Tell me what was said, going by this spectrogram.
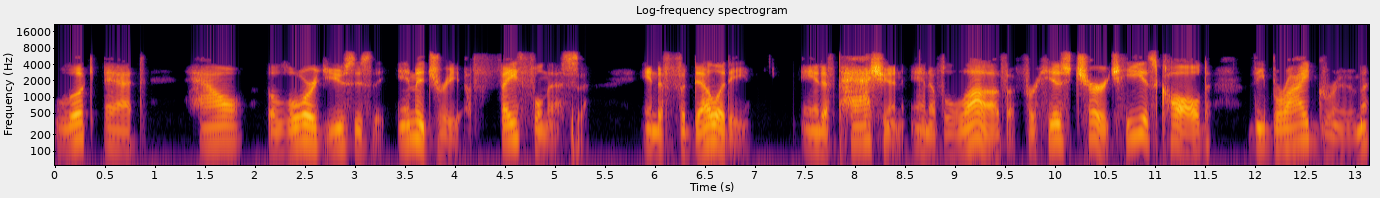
look at how the Lord uses the imagery of faithfulness and of fidelity and of passion and of love for His church. He is called the bridegroom,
